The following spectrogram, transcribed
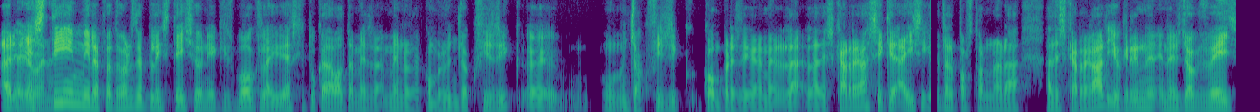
a- Però bueno. Steam i les plataformes de PlayStation i Xbox, la idea és que tu cada volta més menys compres un joc físic, eh, un, un joc físic, compres diguem, la, la descàrrega, sí que ahí sí que te'l pots tornar a, a descarregar. Jo crec que en, en els jocs vells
